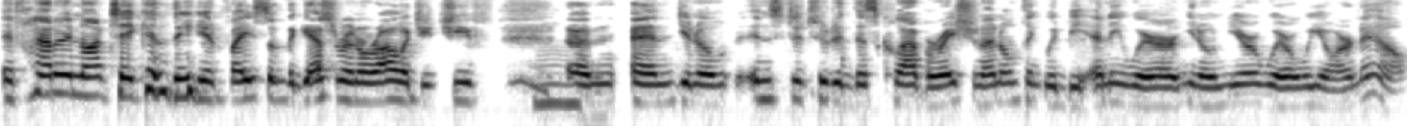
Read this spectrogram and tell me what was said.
if had I not taken the advice of the gastroenterology chief mm. um, and you know instituted this collaboration, I don't think we'd be anywhere you know near where we are now.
